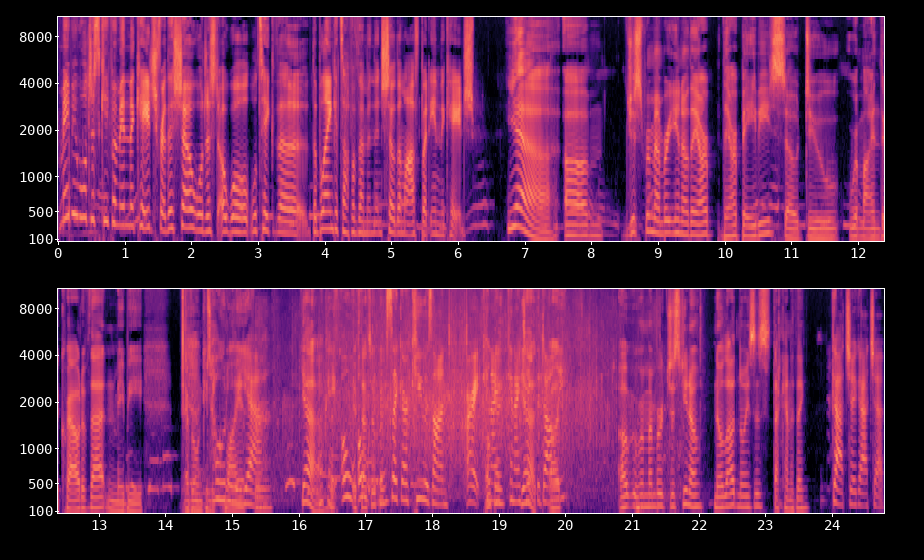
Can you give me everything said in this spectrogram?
Maybe we'll just keep them in the cage for this show. We'll just oh we'll we'll take the the blankets off of them and then show them off, but in the cage. Yeah. Um just remember, you know, they are they are babies, so do remind the crowd of that and maybe everyone can Totally, be quiet yeah. for Yeah. Okay. if- Oh, if oh, that's okay. looks like our cue is on. All right. Can I can I yeah, take the dolly? uh, Oh, remember just, you know, no loud noises, that kind of thing. gotcha. Gotcha.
